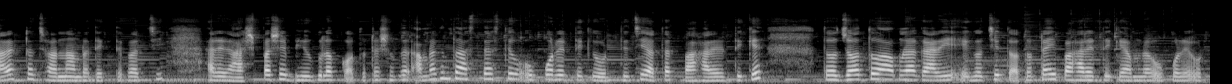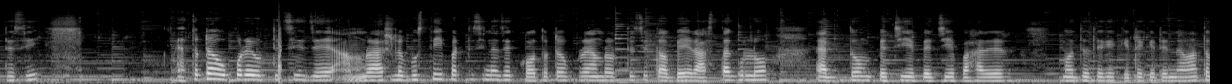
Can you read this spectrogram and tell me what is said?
আর একটা ঝর্ণা আমরা দেখতে পাচ্ছি। আর এর আশপাশের ভিউগুলো কতটা সুন্দর। আমরা কিন্তু আস্তে আস্তে উপরের দিকে উঠতেছি, অর্থাৎ পাহাড়ের দিকে। তো যত আমরা গাড়ি এগোচ্ছি, ততটাই পাহাড়ের দিকে আমরা উপরে উঠতেছি। এতটা উপরে উঠতেছি যে আমরা আসলে বুঝতেই পারতেছি না যে কতটা উপরে আমরা উঠতেছি। তবে রাস্তাগুলো একদম পেঁচিয়ে পেঁচিয়ে পাহাড়ের মধ্যে থেকে কেটে কেটে নেওয়া। তো,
